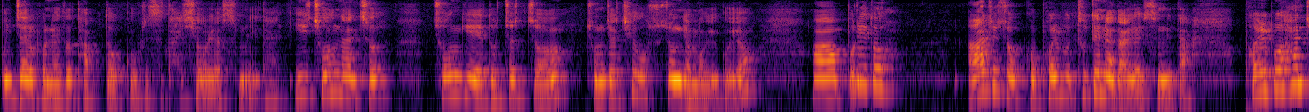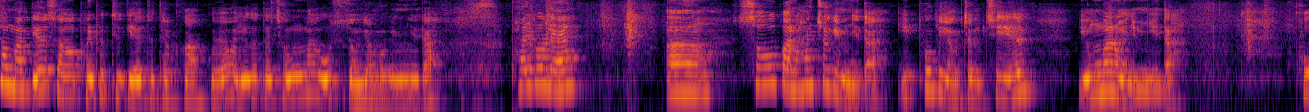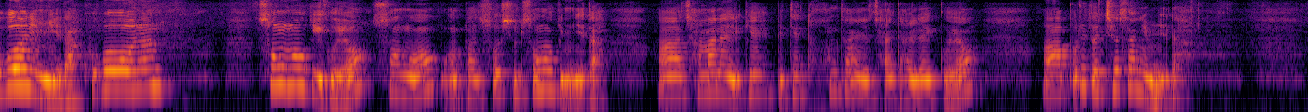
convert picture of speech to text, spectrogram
문자를 보내도 답도 없고 그래서 다시 올렸습니다. 이 좋은 난초 기회에 놓쳤죠. 종자 최우수 종자목이고요. 아, 뿌리도 아주 좋고 벌브 두 대나 달려 있습니다. 벌브 한쪽만 떼어서 벌브 투기 해도 될 것 같고요. 이것도 정말 우수 종자목입니다. 8번에 어, 소반 한쪽입니다. 이 폭이 0.7 6만원입니다. 9번입니다. 9번은 송옥이고요. 송옥 원판 소심 송옥입니다. 아, 자만은 이렇게 밑에 통통하게 잘 달려 있고요. 아, 뿌리도 최상입니다.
